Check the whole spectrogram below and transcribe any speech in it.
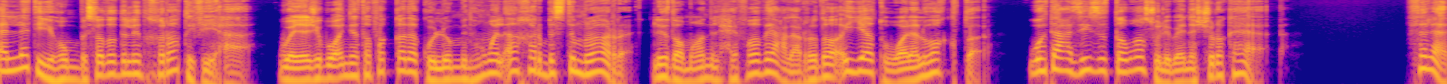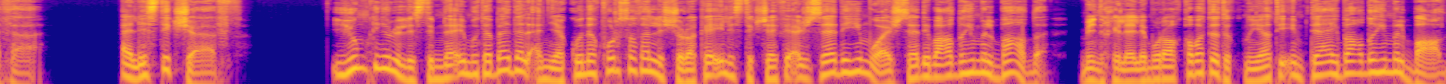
التي هم بصدد الانخراط فيها ويجب أن يتفقد كل منهما الآخر باستمرار لضمان الحفاظ على الرضائية طوال الوقت. وتعزيز التواصل بين الشركاء ثلاثة الاستكشاف يمكن للاستمناء المتبادل أن يكون فرصة للشركاء لاستكشاف أجسادهم وأجساد بعضهم البعض من خلال مراقبة تقنيات إمتاع بعضهم البعض.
